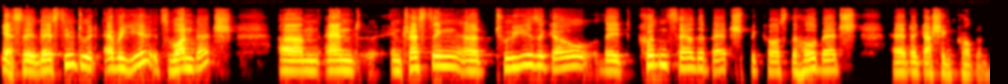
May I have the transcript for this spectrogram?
Yes, they, they still do it every year. It's one batch. Um, and interesting, uh, two years ago, they couldn't sell the batch because the whole batch had a gushing problem.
